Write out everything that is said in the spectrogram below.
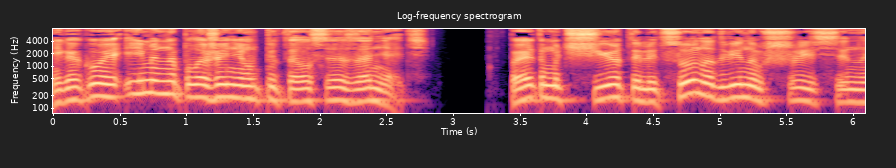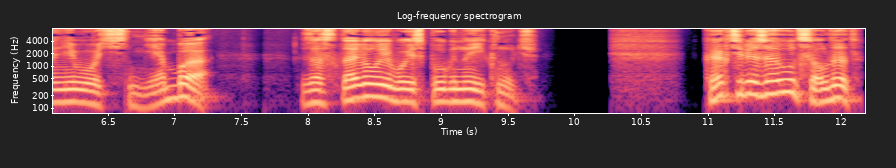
и какое именно положение он пытался занять. Поэтому чье-то лицо, надвинувшееся на него с неба, заставило его испуганно икнуть. «Как тебя зовут, солдат?»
